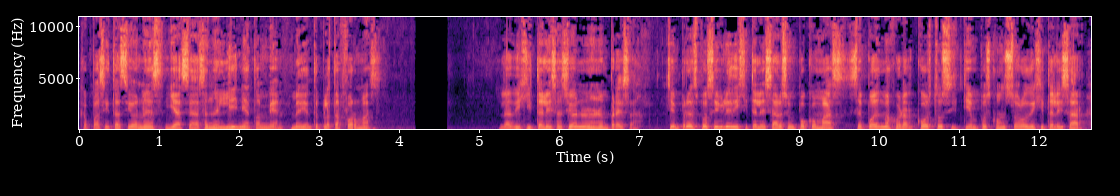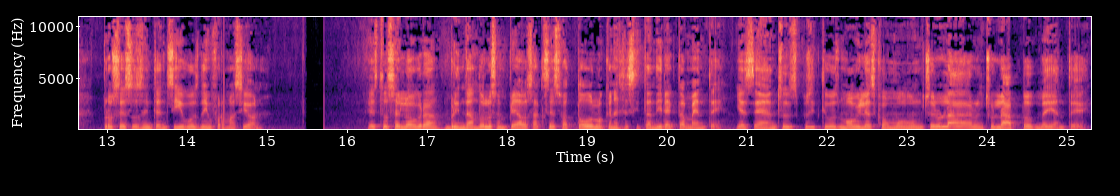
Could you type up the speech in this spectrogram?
capacitaciones ya se hacen en línea también mediante plataformas. La digitalización en una empresa. Siempre es posible digitalizarse un poco más, se pueden mejorar costos y tiempos con solo digitalizar procesos intensivos de información. Esto se logra brindando a los empleados acceso a todo lo que necesitan directamente, ya sea en sus dispositivos móviles como un celular, en su laptop, mediante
